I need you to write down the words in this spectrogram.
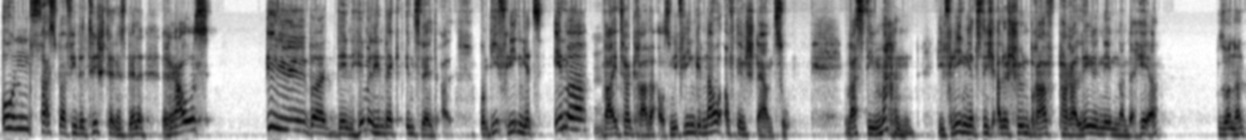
unfassbar viele Tischtennisbälle raus über den Himmel hinweg ins Weltall. Und die fliegen jetzt immer mhm. weiter geradeaus. Und die fliegen genau auf den Stern zu. Was die machen, die fliegen jetzt nicht alle schön brav parallel nebeneinander her, sondern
